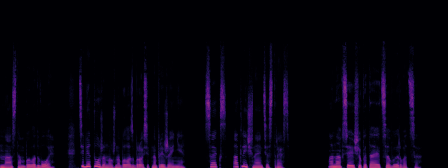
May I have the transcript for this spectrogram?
Нас там было двое. Тебе тоже нужно было сбросить напряжение. Секс — отличный антистресс. Она все еще пытается вырваться,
